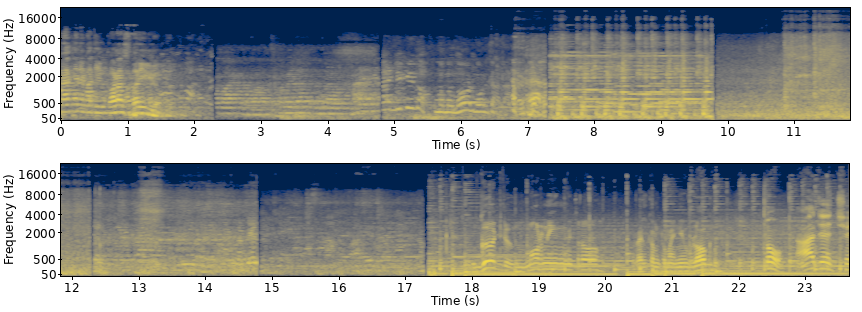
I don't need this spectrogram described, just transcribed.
રાખે ને એમાંથી કળશ ભરી ગયો. ગુડ મોર્નિંગ મિત્રો. Welcome to my new blog તો આજે છે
